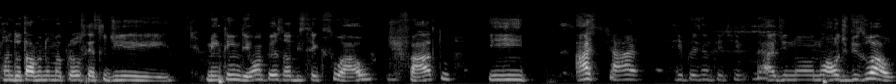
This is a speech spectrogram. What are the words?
quando eu tava no meu processo de me entender uma pessoa bissexual, de fato, e achar representatividade no, no audiovisual.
